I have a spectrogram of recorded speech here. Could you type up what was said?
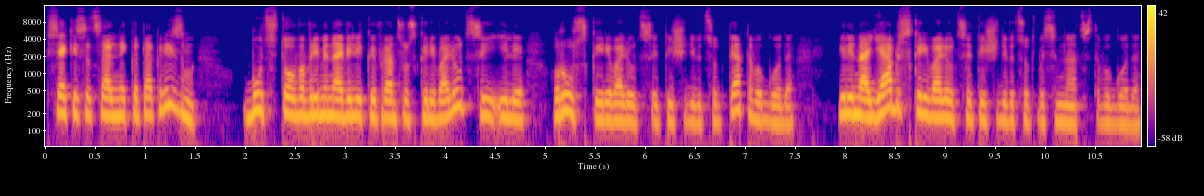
Всякий социальный катаклизм, будь то во времена Великой Французской революции или Русской революции 1905 года, или Ноябрьской революции 1918 года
